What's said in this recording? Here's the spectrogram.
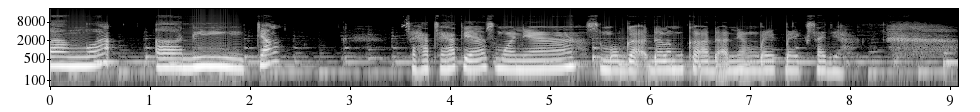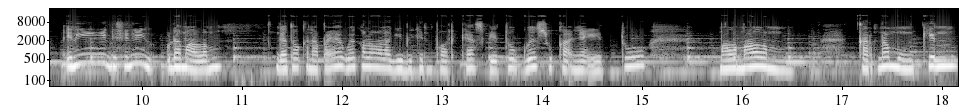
Konbanwa Oni-chan Sehat-sehat ya semuanya. Semoga dalam keadaan yang baik-baik saja. Ini di sini udah malam. Gak tau kenapa ya gue kalau lagi bikin podcast gitu Gue sukanya itu malam-malam. Karena mungkin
